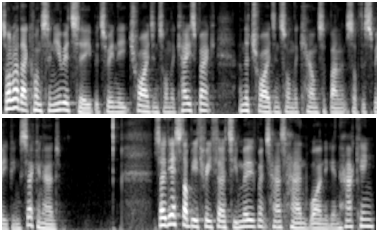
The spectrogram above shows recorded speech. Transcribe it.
So I like that continuity between the Trident on the caseback and the Trident on the counterbalance of the sweeping second hand. So the SW330 movement has hand winding and hacking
